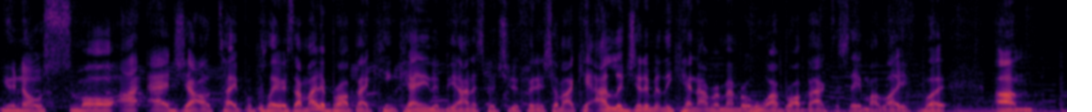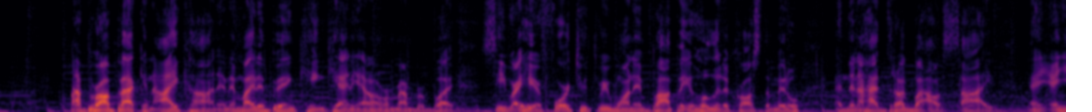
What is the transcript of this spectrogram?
you know, small, agile type of players. I might have brought back King Kenny to be honest with you to finish up. I can't. I legitimately cannot remember who I brought back to save my life, but um. I brought back an icon, and it might have been King Kenny. I don't remember. But see right here, 4-2-3-1, Mbappe Gullit across the middle, and then I had Drogba outside. And, and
